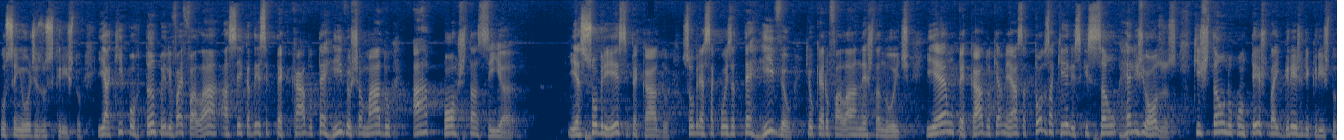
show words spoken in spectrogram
o Senhor Jesus Cristo. E aqui, portanto, ele vai falar acerca desse pecado terrível chamado apostasia. E é sobre esse pecado, sobre essa coisa terrível que eu quero falar nesta noite. E é um pecado que ameaça todos aqueles que são religiosos, que estão no contexto da igreja de Cristo.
